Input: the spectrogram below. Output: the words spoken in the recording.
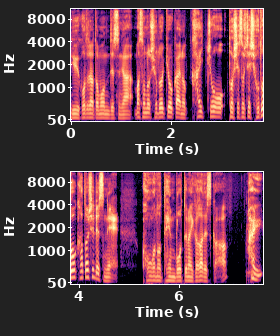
いうことだと思うんですが、まあ、その書道協会の会長としてそして書道家としてですね今後の展望というのはいかがですか？はい。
